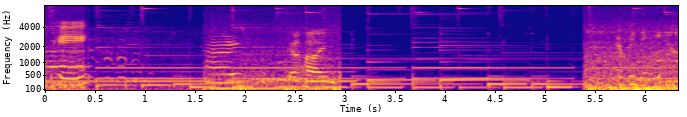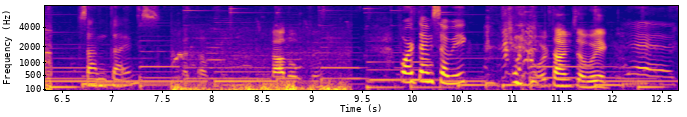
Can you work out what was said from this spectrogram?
Okay. Yeah, hi. Every day. Sometimes. Not often. Not often. Four times a week? Four times a week. Yes.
